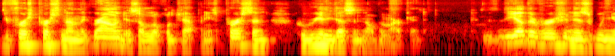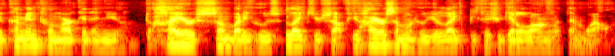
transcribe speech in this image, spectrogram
the first person on the ground is a local Japanese person who really doesn't know the market. The other version is when you come into a market and you hire somebody who's like yourself. You hire someone who you like because you get along with them well,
